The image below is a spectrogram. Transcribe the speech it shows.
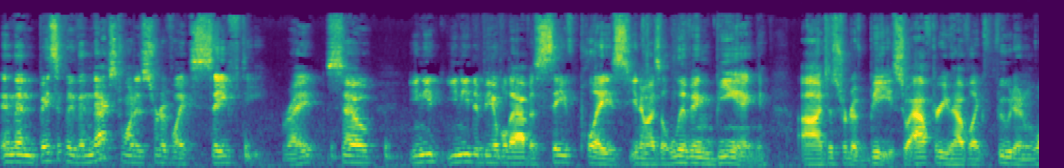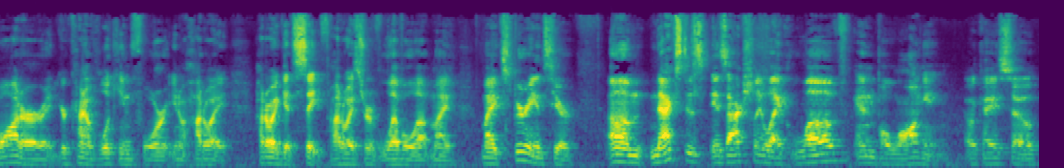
and then basically the next one is sort of like safety, right? So you need you need to be able to have a safe place, you know, as a living being uh, to sort of be. So after you have like food and water, you're kind of looking for, you know, how do I how do I get safe? How do I sort of level up my my experience here? Um, next is is actually like love and belonging. Okay, so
